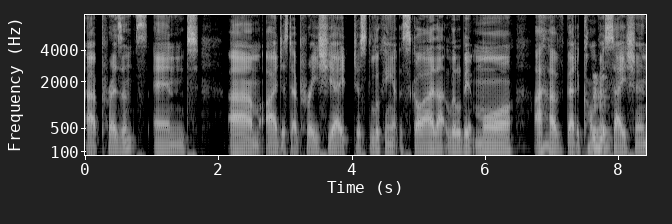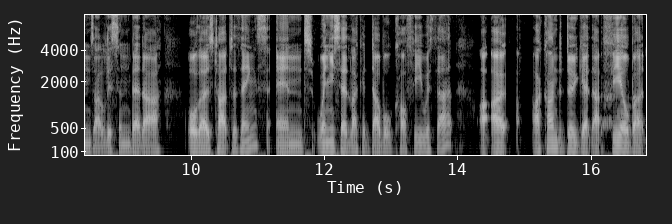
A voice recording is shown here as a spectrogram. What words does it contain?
uh, presence and um, I just appreciate just looking at the sky that little bit more. I have better mm-hmm. conversations, mm-hmm. I listen better, all those types of things. And when you said like a double coffee with that, I, I, I kind of do get that feel, but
